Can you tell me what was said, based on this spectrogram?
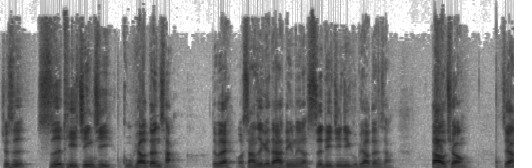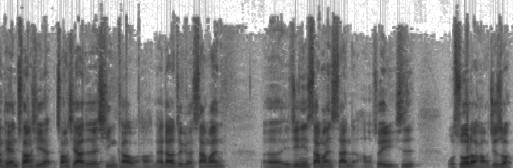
就是实体经济股票登场，对不对？我上次给大家定那个实体经济股票登场，道琼这两天创新创下的新高哈，来到这个三万，呃，也接近三万三了哈。所以是我说了哈，就是说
